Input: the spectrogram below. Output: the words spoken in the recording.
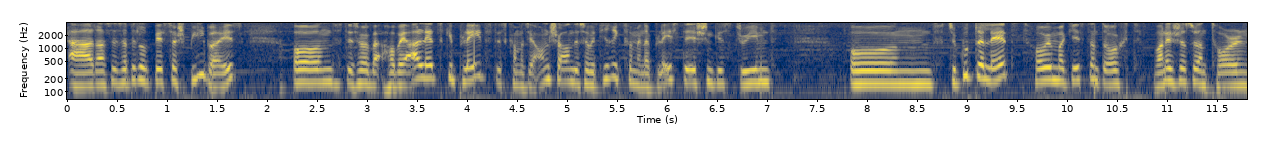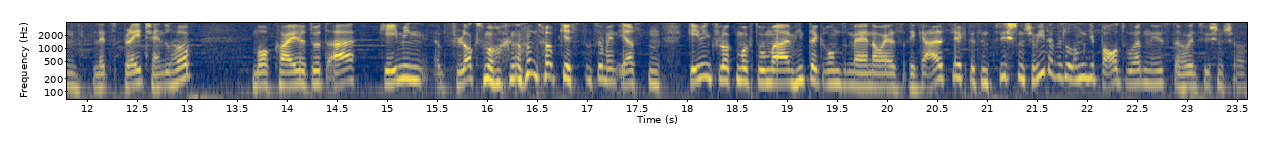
äh, dass es ein bisschen besser spielbar ist. Und das habe hab ich auch let's geplayt, das kann man sich anschauen, das habe ich direkt von meiner Playstation gestreamt. Und zu guter Letzt habe ich mir gestern gedacht, wenn ich schon so einen tollen Let's Play-Channel habe, kann ich dort auch Gaming-Vlogs machen und habe gestern so meinen ersten Gaming-Vlog gemacht, wo man im Hintergrund mein neues Regal sieht, das inzwischen schon wieder ein bisschen umgebaut worden ist. Da habe ich inzwischen schon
